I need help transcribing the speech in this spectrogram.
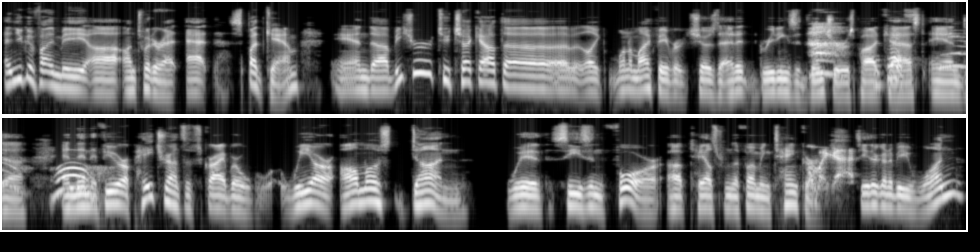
And you can find me uh, on Twitter at at Spudcam, and uh, be sure to check out the like one of my favorite shows to edit, Greetings Adventurers podcast, and uh, and then if you're a Patreon subscriber, we are almost done with season four of Tales from the Foaming Tankard. Oh my god! It's either going to be one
